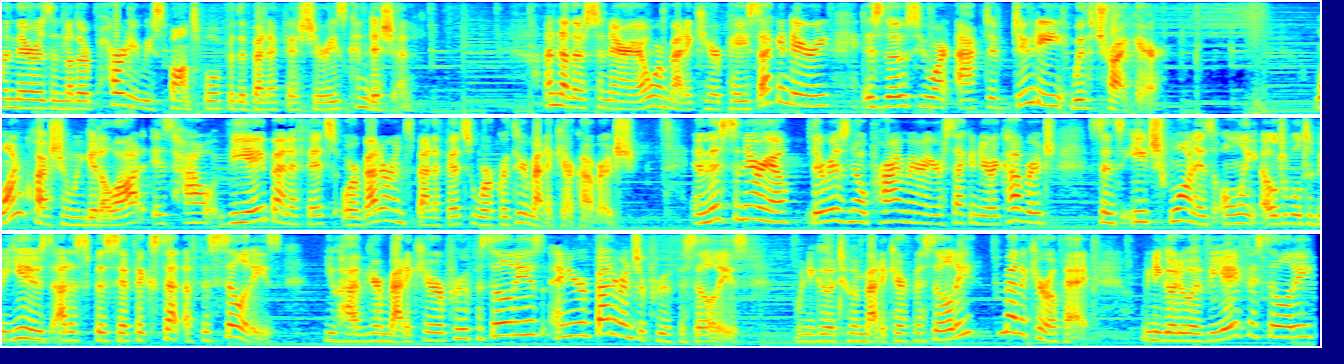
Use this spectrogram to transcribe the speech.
when there is another party responsible for the beneficiary's condition. Another scenario where Medicare pays secondary is those who are on active duty with TRICARE. One question we get a lot is how VA benefits or veterans benefits work with your Medicare coverage. In this scenario, there is no primary or secondary coverage since each one is only eligible to be used at a specific set of facilities, you have your Medicare approved facilities and your Veterans approved facilities. When you go to a Medicare facility, Medicare will pay. When you go to a VA facility,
